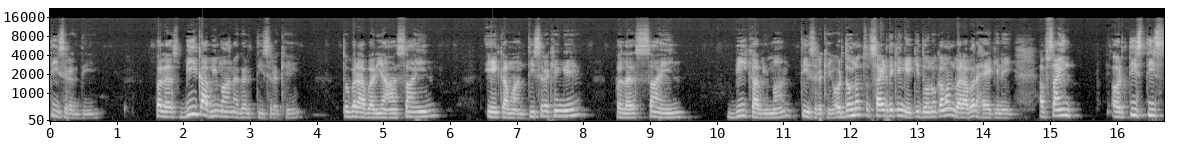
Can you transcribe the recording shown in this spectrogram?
तीस रख दिए प्लस बी का भी मान अगर तीस रखें तो बराबर यहाँ साइन ए का मान तीस रखेंगे प्लस साइन बी का भी मान तीस रखेंगे। और दोनों तो साइड देखेंगे कि दोनों का मान बराबर है कि नहीं। अब साइन और तीस तीस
